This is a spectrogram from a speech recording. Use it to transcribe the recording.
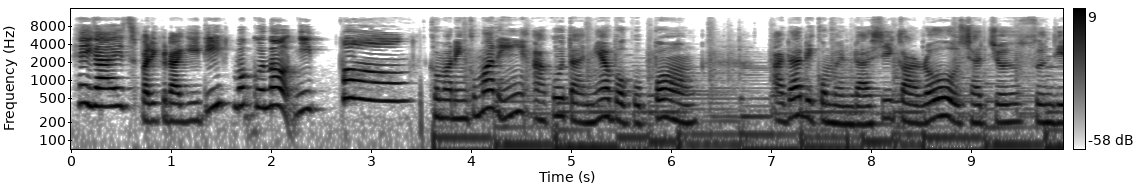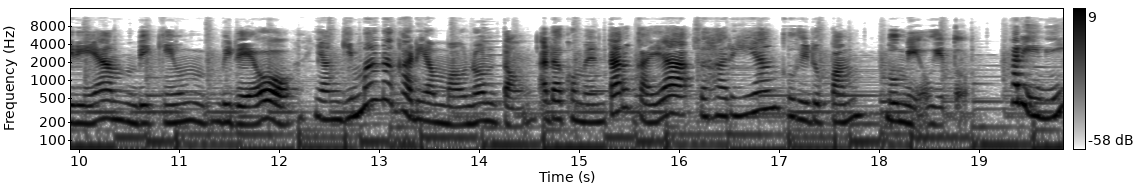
Hey guys, balik lagi di Moku no Nippon. Kemarin-kemarin aku tanya Boku Pong, ada rekomendasi kalau Shachu sendirian bikin video yang gimana kalian mau nonton? Ada komentar kayak seharian kehidupan bumi gitu. Hari ini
